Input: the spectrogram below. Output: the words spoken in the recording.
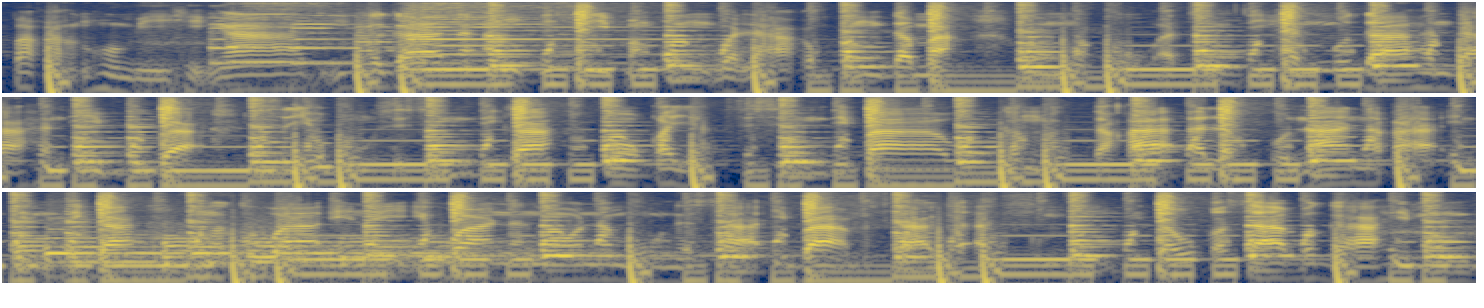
pa kang humihinga. Di gagana ang usipang kung wala kang pangdama Umupo at sindihan mo dahan-dahan ibuga. Sa'yo kung sisindi ka o kaya sisindi pa. Huwag kang magtaka, alam ko na nakaintindi ka. Mga gawain ay iwanan mo na muna sa iba. Mas kaga at ka sa bagahe mong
